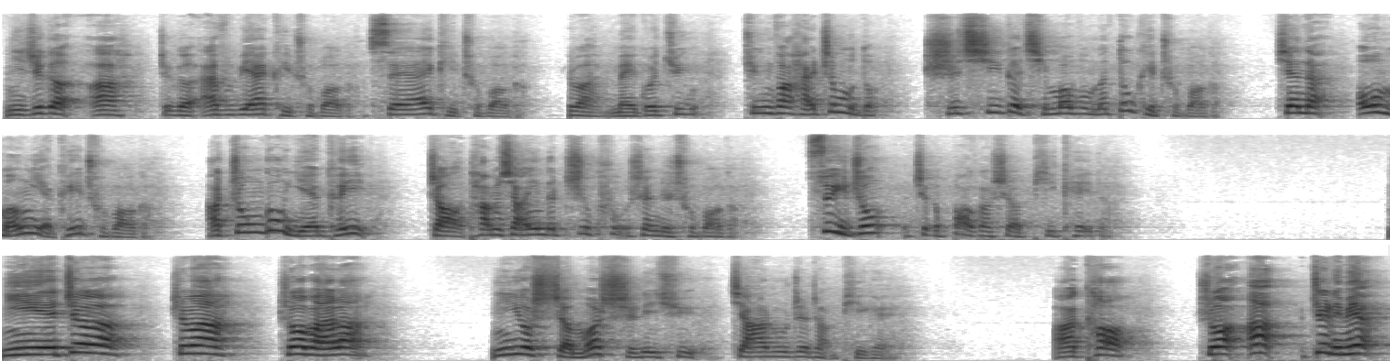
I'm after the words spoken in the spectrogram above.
你这个啊，这个 FBI 可以出报告，CIA 可以出报告，是吧？美国军军方还这么多，十七个情报部门都可以出报告。现在欧盟也可以出报告，啊，中共也可以找他们相应的智库，甚至出报告。最终这个报告是要 PK 的。你这是吧？说白了，你有什么实力去加入这场 PK？啊，靠，说啊，这里面。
